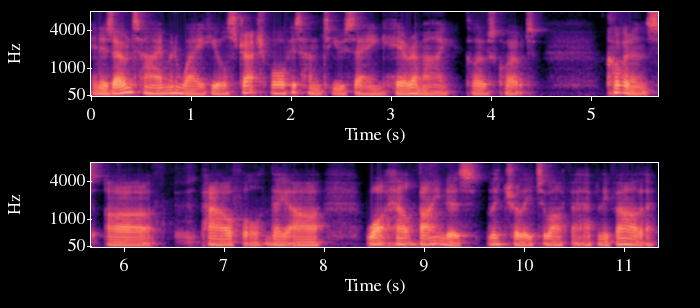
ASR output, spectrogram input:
In his own time and way, he will stretch forth his hand to you, saying, Here am I. Covenants are powerful. They are what help bind us, literally, to our Heavenly Father.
